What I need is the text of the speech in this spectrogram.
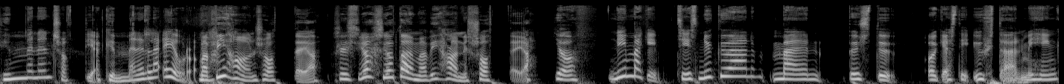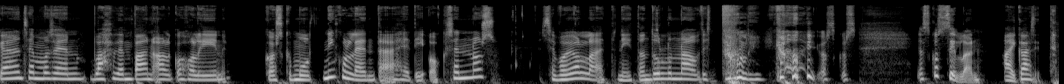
10 shottia kymmenellä eurolla. Mä vihaan shotteja. Siis jos jotain mä vihaan, niin shotteja. Joo, niin mäkin. Siis nykyään mä en pysty oikeasti yhtään mihinkään semmoiseen vahvempaan alkoholiin, koska muut niin kuin lentää heti oksennus. Se voi olla, että niitä on tullut nautittua liikaa joskus, joskus silloin aikaa sitten.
